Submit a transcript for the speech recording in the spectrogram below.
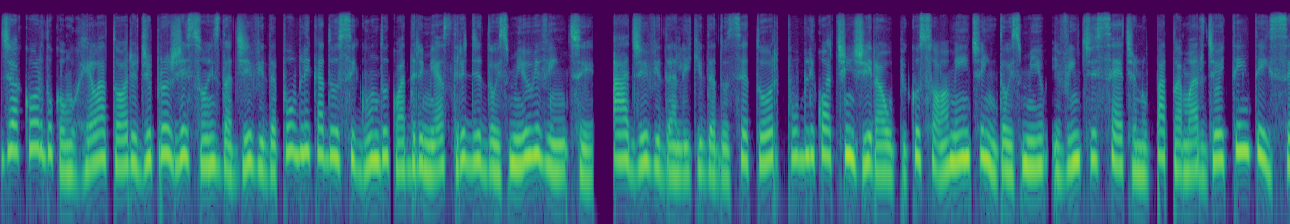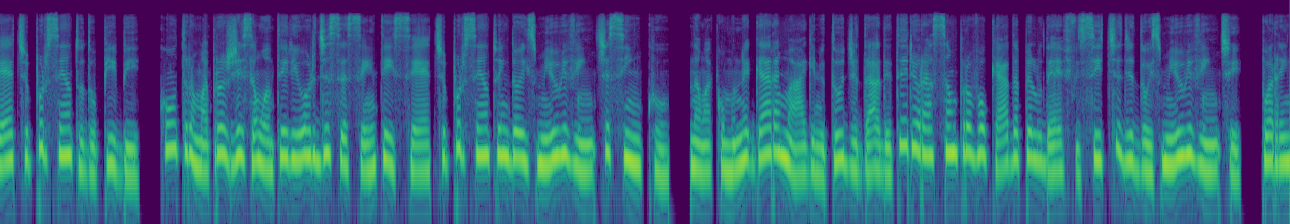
de acordo com o relatório de projeções da dívida pública do segundo quadrimestre de 2020, a dívida líquida do setor público atingirá o pico somente em 2027 no patamar de 87% do PIB, contra uma projeção anterior de 67% em 2025. Não há como negar a magnitude da deterioração provocada pelo déficit de 2020, porém,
